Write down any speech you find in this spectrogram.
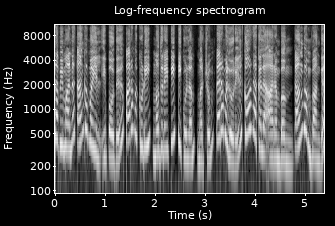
உங்கள் அபிமான தங்கமயில். இப்போது பரமக்குடி மதுரை பிபி குளம் மற்றும் பெரம்பலூரில் கோலாகல ஆரம்பம். தங்கம் வாங்க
